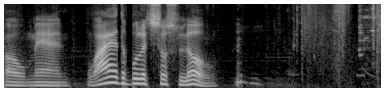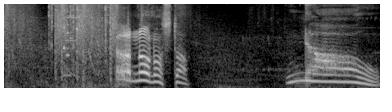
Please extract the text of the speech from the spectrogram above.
Oh man, why are the bullets so slow? oh no, no, stop! No!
